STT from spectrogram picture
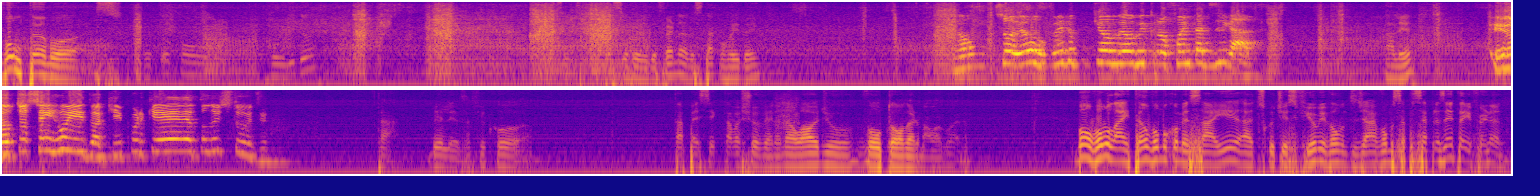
Voltamos. Eu tô com ruído. Não sei se ruído. Fernando, você tá com ruído aí? Não sou eu o ruído porque o meu microfone tá desligado. Ale? Eu tô sem ruído aqui porque eu tô no estúdio. Tá, beleza. Ficou. Tá, parecia que tava chovendo. Não, o áudio voltou ao normal agora. Bom, vamos lá então, vamos começar aí a discutir esse filme. Vamos já, vamos se, se apresenta aí, Fernando.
